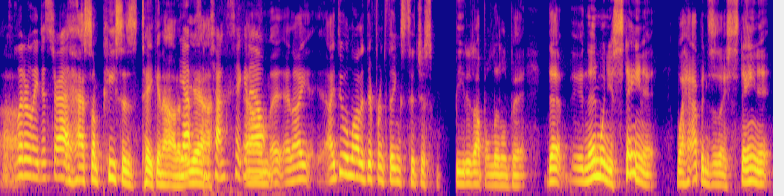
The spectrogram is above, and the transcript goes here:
It's uh, literally distressed. it has some pieces taken out of Yep, it. Yeah, some chunks taken um, out. And I I do a lot of different things to just beat it up a little bit. That and then when you stain it, what happens is I stain it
